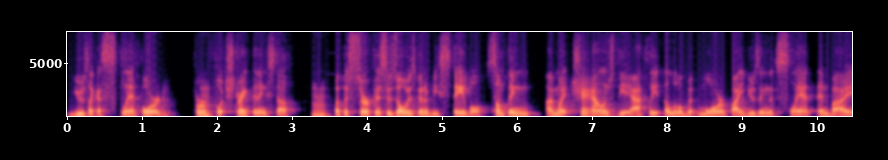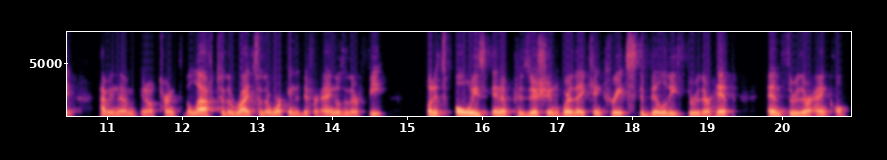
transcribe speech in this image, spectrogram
use like a slant board for mm. foot strengthening stuff, mm-hmm. but the surface is always going to be stable. Something I might challenge the athlete a little bit more by using the slant and by having them, you know, turn to the left, to the right, so they're working the different angles of their feet. But it's always in a position where they can create stability through their hip and through their ankle.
